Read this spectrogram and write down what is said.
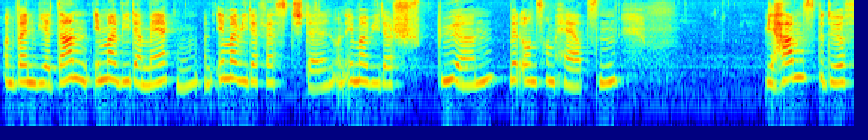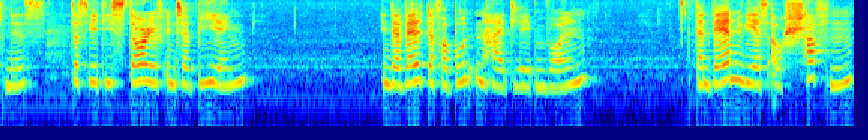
Und wenn wir dann immer wieder merken und immer wieder feststellen und immer wieder spüren mit unserem Herzen, wir haben das Bedürfnis, dass wir die Story of Interbeing in der Welt der Verbundenheit leben wollen, dann werden wir es auch schaffen,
